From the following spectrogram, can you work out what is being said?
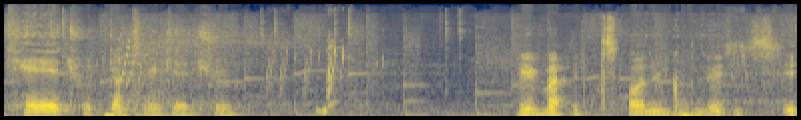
개족 같은 개죽 이발 전구는 씨.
